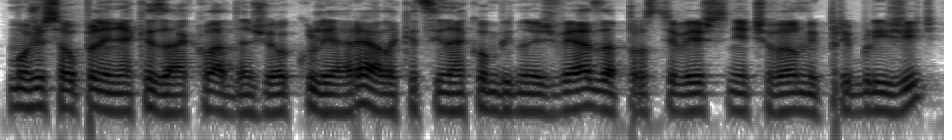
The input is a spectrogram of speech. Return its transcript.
môže sa úplne nejaké základné, že okuliare, ale keď si nakombinuješ viac a proste vieš si niečo veľmi priblížiť,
